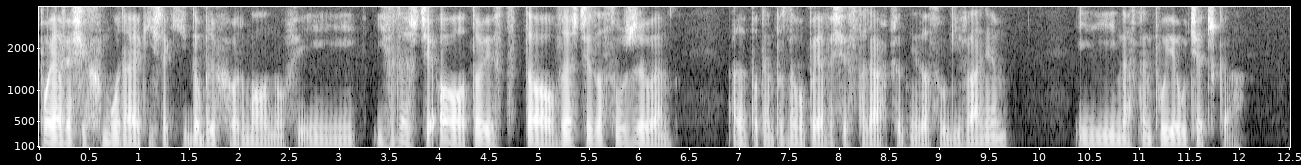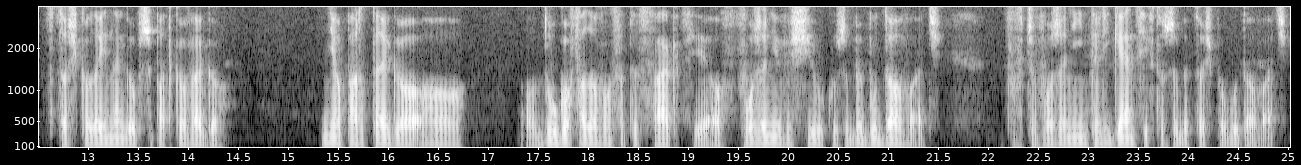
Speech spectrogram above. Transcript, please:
pojawia się chmura jakichś takich dobrych hormonów i, i wreszcie, o, to jest to, wreszcie zasłużyłem, ale potem znowu pojawia się strach przed niezasługiwaniem i następuje ucieczka w coś kolejnego, przypadkowego, nieopartego o, o długofalową satysfakcję, o włożenie wysiłku, żeby budować, czy włożenie inteligencji w to, żeby coś pobudować,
